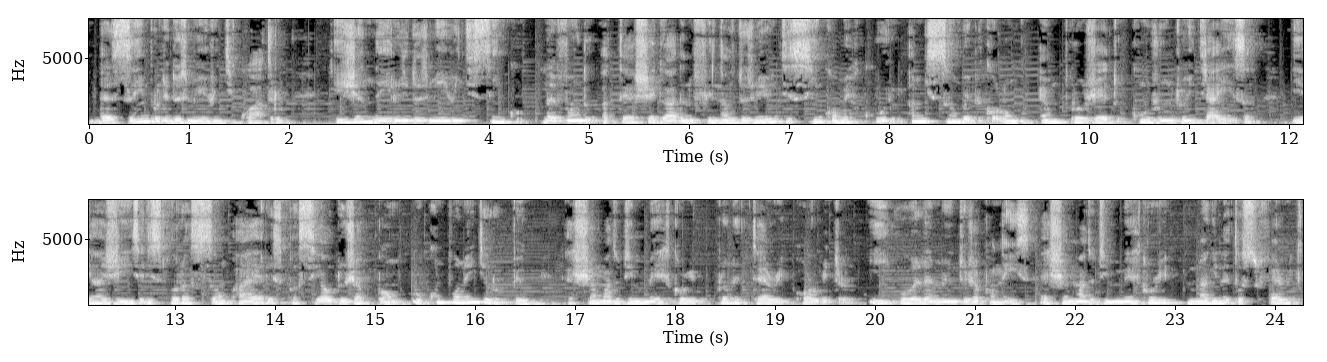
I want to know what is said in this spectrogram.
dezembro de 2024 e janeiro de 2025, levando até a chegada no final de 2025 a Mercúrio. A missão Bebe Colombo é um projeto conjunto entre a ESA e a Agência de Exploração Aeroespacial do Japão. O componente europeu é chamado de Mercury Planetary Orbiter e o elemento japonês é chamado de Mercury Magnetospheric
